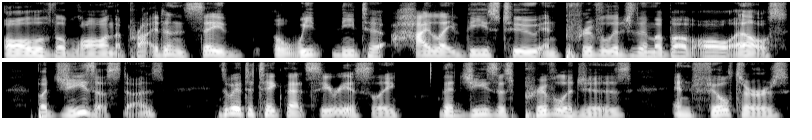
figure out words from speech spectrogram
all of the law and the pro. It doesn't say oh, we need to highlight these two and privilege them above all else, but Jesus does. And so we have to take that seriously. That Jesus privileges and filters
